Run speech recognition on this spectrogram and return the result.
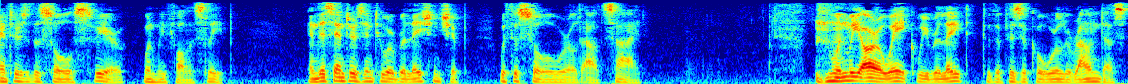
enters the soul sphere when we fall asleep, and this enters into a relationship with the soul world outside. when we are awake, we relate to the physical world around us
